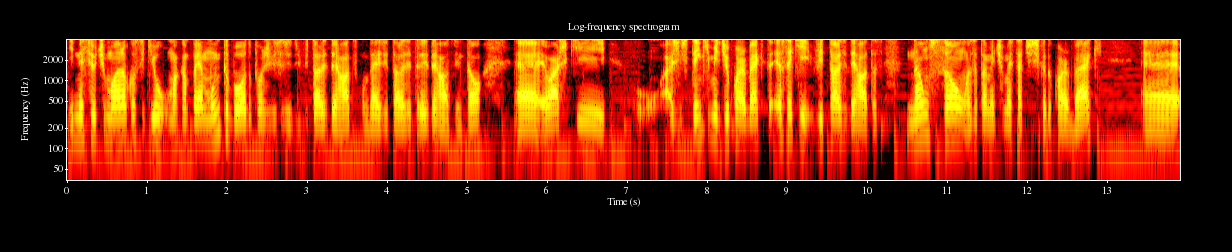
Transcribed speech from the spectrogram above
E nesse último ano conseguiu uma campanha muito boa do ponto de vista de vitórias e derrotas, com 10 vitórias e 3 derrotas. Então é, eu acho que a gente tem que medir o quarterback. Eu sei que vitórias e derrotas não são exatamente uma estatística do quarterback. É,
